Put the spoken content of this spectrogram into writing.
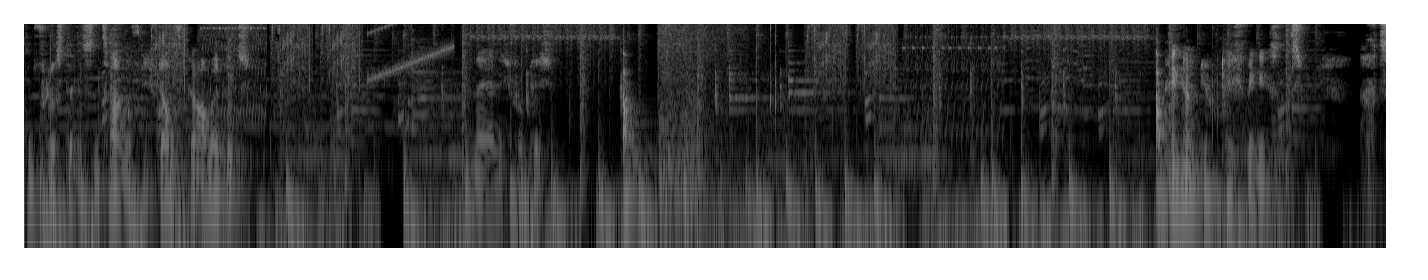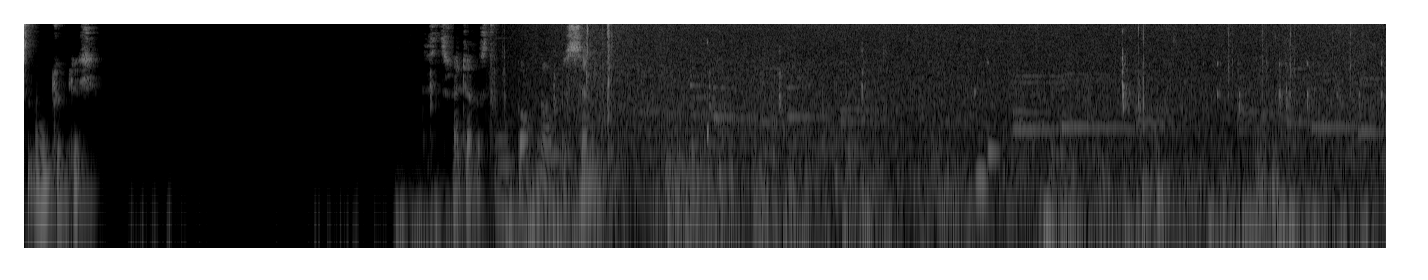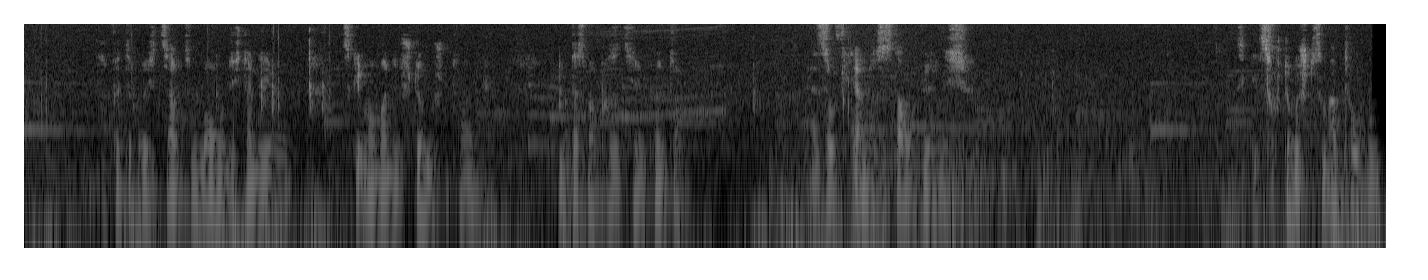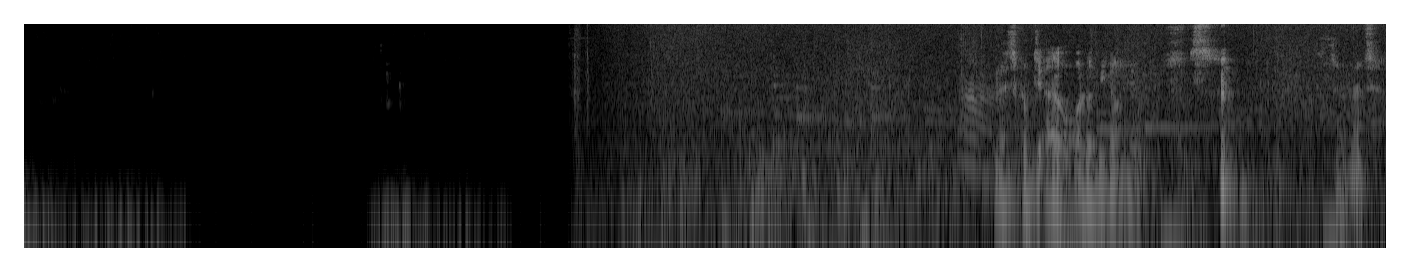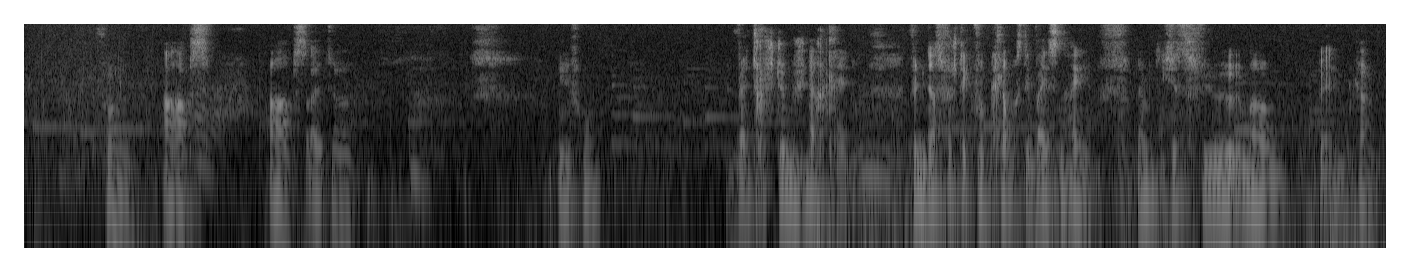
Den Verlust der letzten Tage nicht wieder aufgearbeitet. Naja, nicht wirklich. Einer glücklich, wenigstens. 18 unglücklich. Das zweite Restaurant braucht noch ein bisschen. Der Wetterbericht sagt morgen dichter Nebel. Jetzt gehen wir mal den stürmischen Tag, wenn man das mal präsentieren könnte. Ja, so viel anders ist dauert wieder nicht. Jetzt geht's doch stürmisch zum Abtauchen. Jetzt kommt die Olle wieder hier. Von Abs. Abs, alte Eva. Weitere stürmische Nachtkleidung. Finde das Versteck von Klaus, dem weißen Hai, damit ich es für immer beenden kann.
